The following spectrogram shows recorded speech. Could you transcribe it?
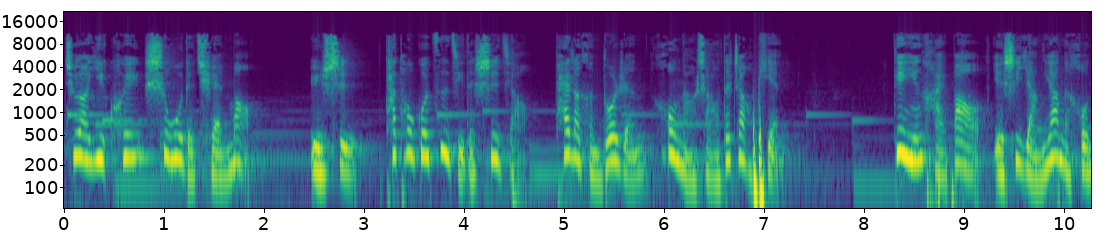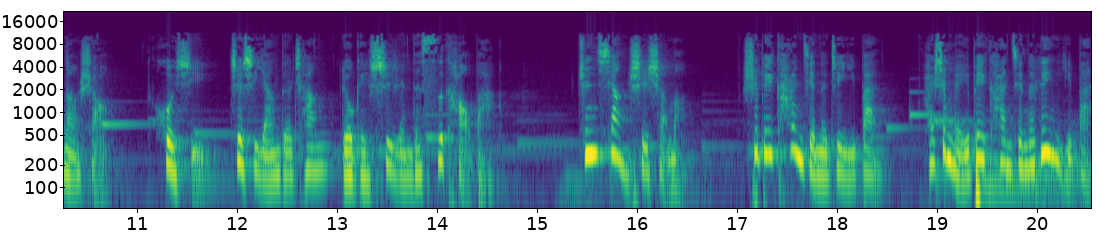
就要一窥事物的全貌。于是他透过自己的视角拍了很多人后脑勺的照片，电影海报也是洋洋的后脑勺。或许这是杨德昌留给世人的思考吧。真相是什么？是被看见的这一半，还是没被看见的另一半？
